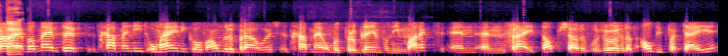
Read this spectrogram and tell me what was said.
Maar, wat mij betreft, het gaat mij niet om Heineken of andere brouwers. Het gaat mij om het probleem van die markt. En een vrije tap zou ervoor zorgen dat al die partijen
